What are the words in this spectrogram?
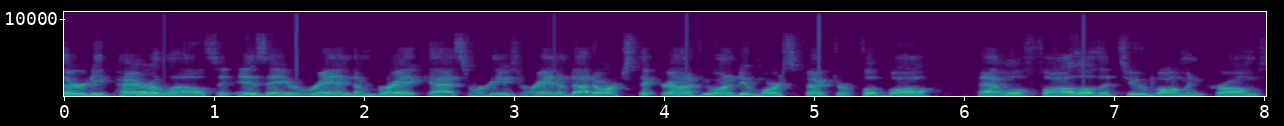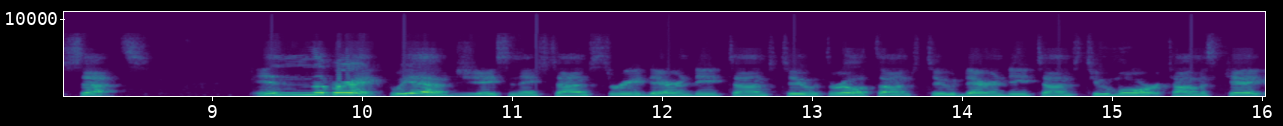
30 parallels. It is a random break, guys, so we're going to use random.org. Stick around if you want to do more Spectra football. That will follow the two Bowman Chrome sets. In the break, we have Jason H times 3, Darren D times 2, Thrilla times 2, Darren D times 2 more, Thomas K,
